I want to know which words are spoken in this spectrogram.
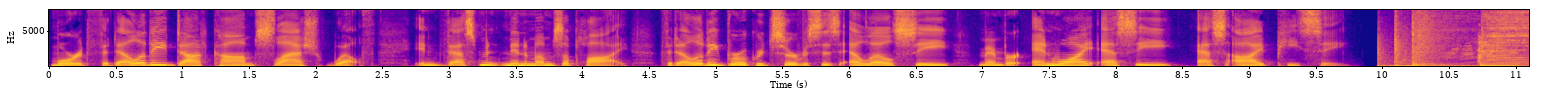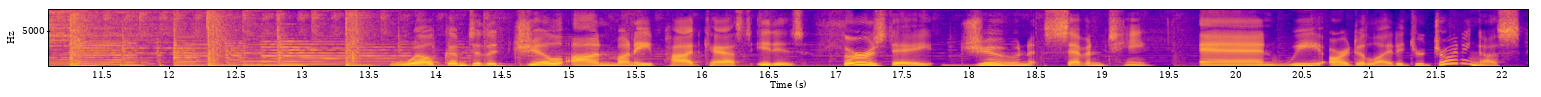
More at fidelity.com slash wealth. Investment minimums apply. Fidelity Brokerage Services LLC, member NYSE SIPC. Welcome to the Jill on Money podcast. It is Thursday, June 17th, and we are delighted you're joining us.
